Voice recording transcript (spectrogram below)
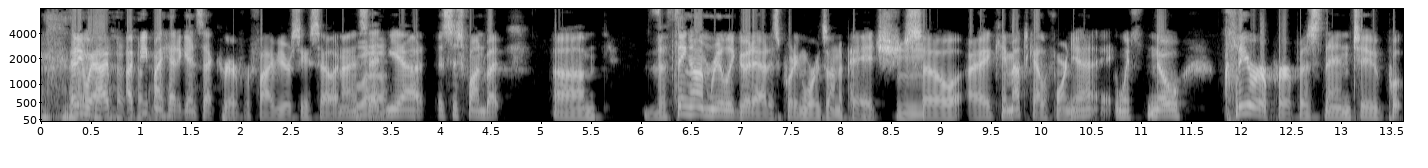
anyway, I, I, beat my head against that career for five years or so. And I wow. said, yeah, this is fun, but, um, the thing I'm really good at is putting words on a page. Mm. So I came out to California with no clearer purpose than to put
